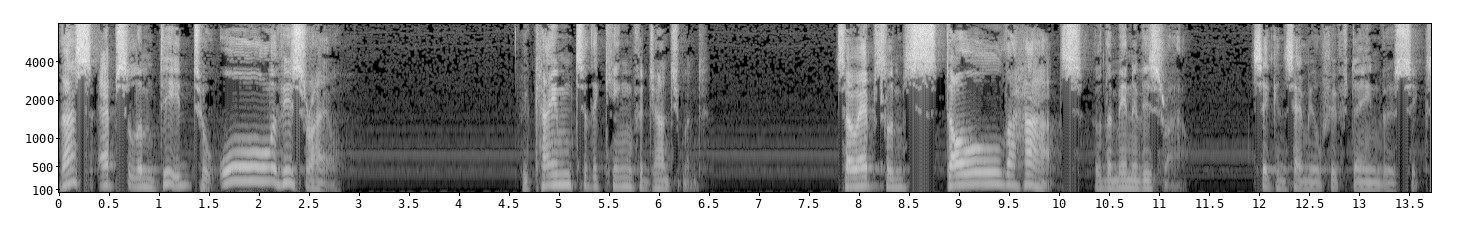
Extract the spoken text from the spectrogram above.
Thus Absalom did to all of Israel who came to the king for judgment. So Absalom stole the hearts of the men of Israel. 2 Samuel 15, verse 6.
